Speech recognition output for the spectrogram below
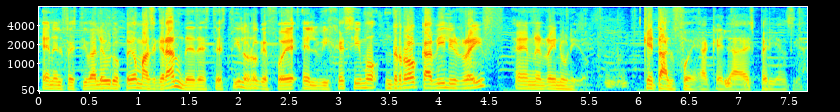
en el festival europeo más grande de este estilo, ¿no? que fue el vigésimo Rockabilly Rave en el Reino Unido. ¿Qué tal fue aquella experiencia?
